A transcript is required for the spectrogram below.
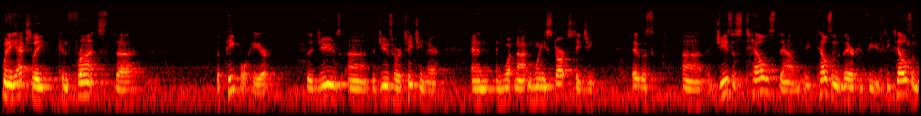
When he actually confronts the, the people here, the Jews, uh, the Jews who are teaching there, and, and whatnot, and when he starts teaching, it was uh, Jesus tells them, he tells them that they're confused. He tells them,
